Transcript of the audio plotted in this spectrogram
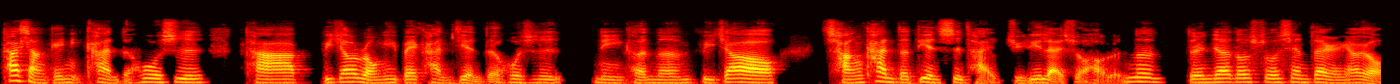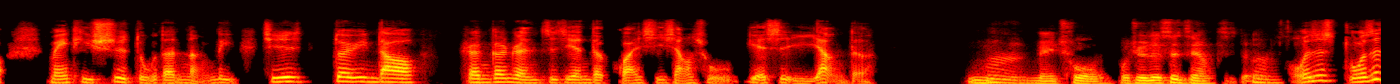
他想给你看的，或是他比较容易被看见的，或是你可能比较。常看的电视台，举例来说好了，那人家都说现在人要有媒体试读的能力，其实对应到人跟人之间的关系相处也是一样的。嗯，嗯，没错，我觉得是这样子的。嗯，我是我是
